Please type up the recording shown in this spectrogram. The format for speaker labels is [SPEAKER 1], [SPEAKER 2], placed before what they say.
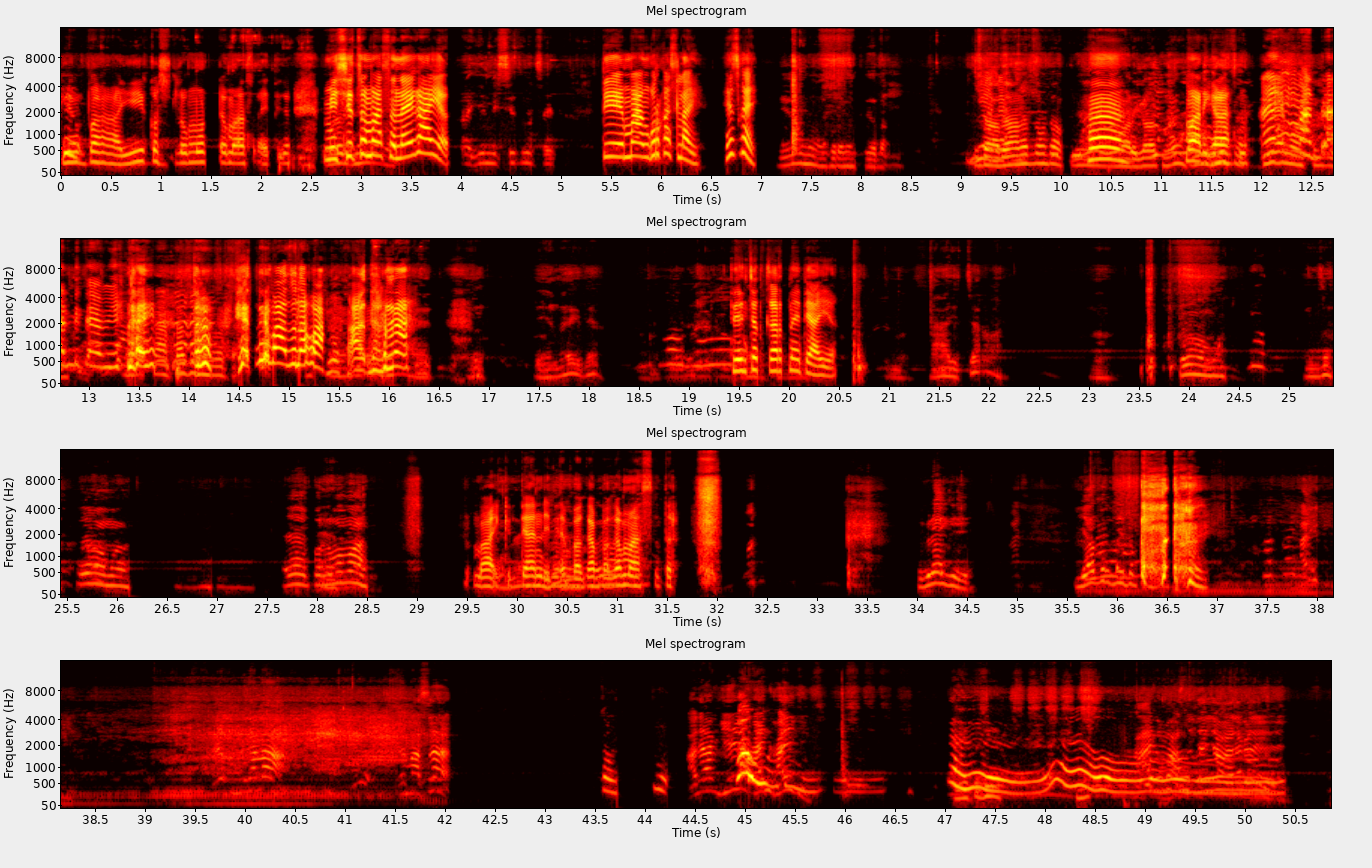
[SPEAKER 1] हे बाई कसलं मोठं मास आहे ते मिशीचं मास नाही गाय
[SPEAKER 2] हे
[SPEAKER 1] ते मांगूर कसला आहे हेच काय
[SPEAKER 2] हे मांजरं म्हणते त्याला. दादा आणत नव्हता आपण
[SPEAKER 1] हा.
[SPEAKER 2] माडगाळात ना
[SPEAKER 1] माडगाळात हेच नाही बाजूला व्हा आ, धर ना
[SPEAKER 2] हे नाही द्या.
[SPEAKER 1] त्यांच्यात करत नाही ते आई
[SPEAKER 2] हा, विचार ना. हा. ए मामा. जा. ए मामा. ए, पन्नू मामा.
[SPEAKER 1] बाई किती आणली ते बघा बघा मास तर
[SPEAKER 2] इकडे आहे की. या तर ते इथं.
